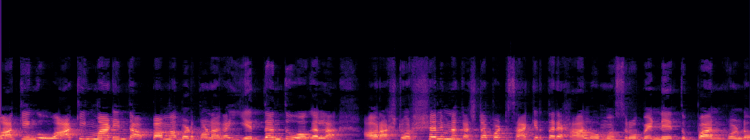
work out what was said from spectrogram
ವಾಕಿಂಗು ವಾಕಿಂಗ್ ಮಾಡಿ ಅಂತ ಅಪ್ಪ, ಅಮ್ಮ ಬಡ್ಕೊಂಡಾಗ ಎದ್ದಂತೂ ಹೋಗಲ್ಲ. ಅವ್ರು ಅಷ್ಟು ವರ್ಷ ನಿಮ್ಮನ್ನ ಕಷ್ಟಪಟ್ಟು ಸಾಕಿರ್ತಾರೆ, ಹಾಲು, ಮೊಸರು, ಬೆಣ್ಣೆ, ತುಪ್ಪ ಅಂದ್ಕೊಂಡು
